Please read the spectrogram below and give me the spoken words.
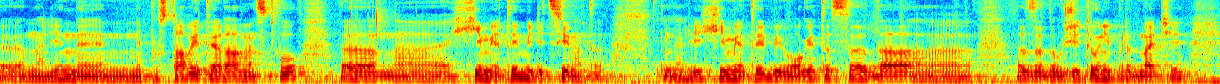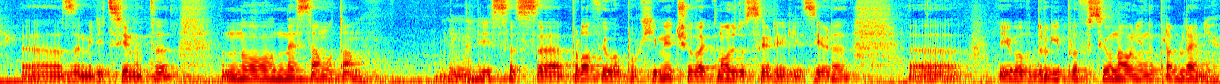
нали, не, не поставайте равенство на химията и медицината. Нали, химията и биологията са да, задължителни предмети за медицината, но не само там. Нали, с профила по химия човек може да се реализира а, и в други професионални направления.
